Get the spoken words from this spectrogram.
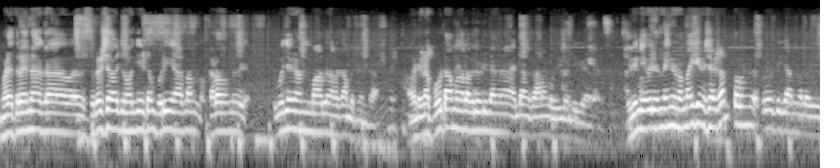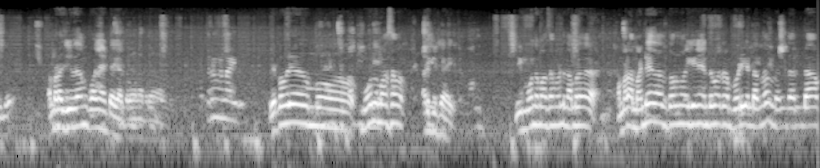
നമ്മൾ എത്ര തന്നെ സുരക്ഷ വെച്ച് നോക്കിയിട്ടും പൊടി കാരണം കട ഉപജീവന മാർഗം നടക്കാൻ പറ്റുന്നില്ല. അതുകൊണ്ട് ഇവിടെ പൂട്ടാമെന്നുള്ള പരിപാടിയിൽ അങ്ങനെ എല്ലാ സാധനങ്ങളും ഒഴുകിക്കൊണ്ടിരിക്കുകയാണ്. ഇതിനി ഇവർ എന്തെങ്കിലും നന്നാക്കിയതിന് ശേഷം തുറന്ന് പ്രവർത്തിക്കാമെന്നുള്ള രീതിയിൽ നമ്മുടെ ജീവിതം കോഞ്ഞായിട്ടേക്ക് അത്ര ഞാൻ പറയാനുള്ളത് ഇതിപ്പോ ഒരു മൂന്ന് മാസം അടുപ്പിച്ചായി. ഈ മൂന്ന് മാസം കൊണ്ട് നമ്മൾ നമ്മളെ മണ്ടേ തുറന്നു നോക്കി കഴിഞ്ഞാൽ എന്തുമാത്രം പൊടിയുണ്ടെന്നും എന്തെല്ലാം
